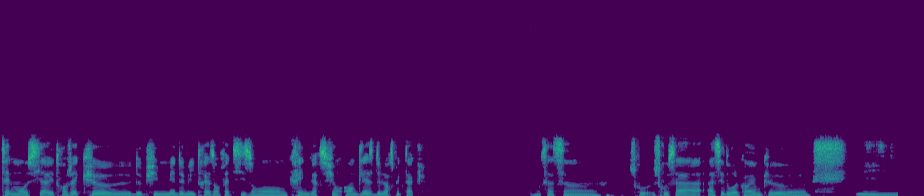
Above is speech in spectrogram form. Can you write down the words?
tellement aussi à l'étranger que euh, depuis mai 2013 en fait ils ont créé une version anglaise de leur spectacle. Donc ça, c'est un... je, trouve, je trouve ça assez drôle quand même que euh, il...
